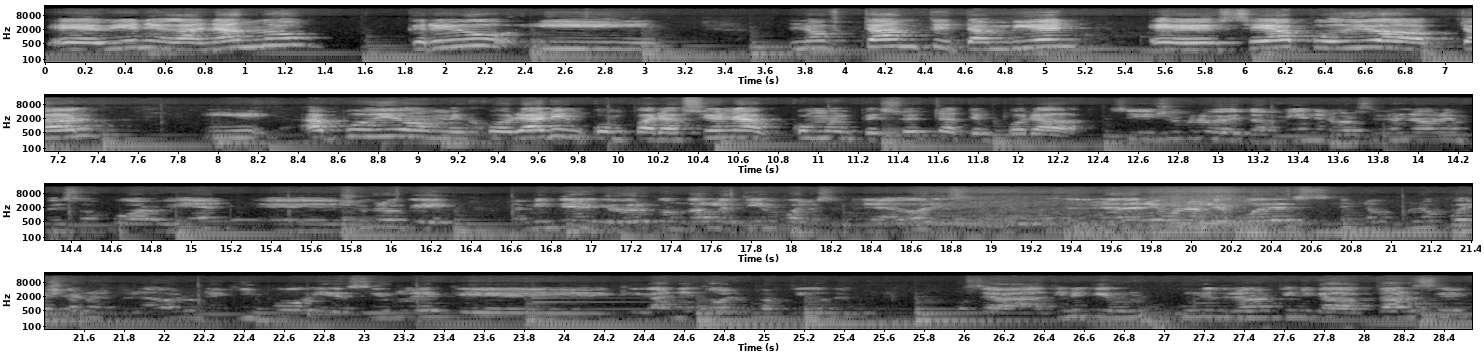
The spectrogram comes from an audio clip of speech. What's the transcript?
eh, viene ganando, creo, y no obstante también eh, se ha podido adaptar y ha podido mejorar en comparación a cómo empezó esta temporada. Sí, yo creo que también el Barcelona ahora empezó a jugar bien. Eh, yo creo que también tiene que ver con darle tiempo a los entrenadores. Los entrenadores, bueno, le puedes, no, no puede llegar un entrenador a un equipo y decirle que, que gane todos los partidos de uno. O sea, tiene que un, entrenador tiene que adaptarse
